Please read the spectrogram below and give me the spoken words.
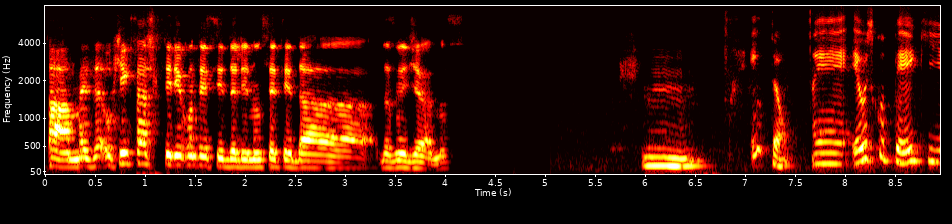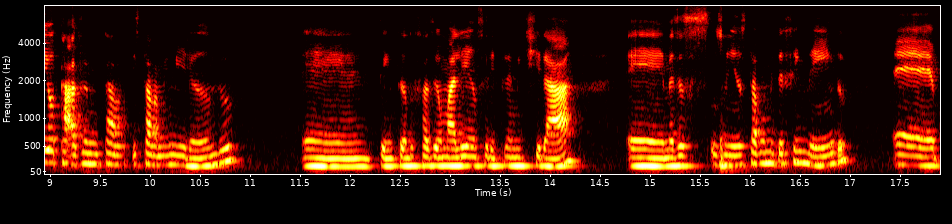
tá, mas o que, que você acha que teria acontecido ali no CT da, das medianas? Hum. Então, é, eu escutei que Otávio tava, estava me mirando, é, tentando fazer uma aliança ali para me tirar, é, mas as, os meninos estavam me defendendo, é,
